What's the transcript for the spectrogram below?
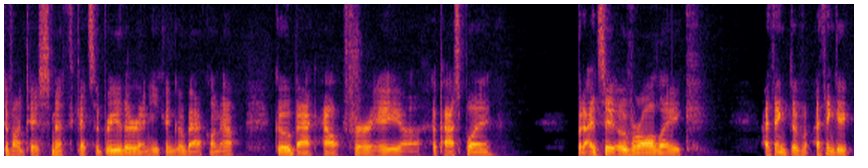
DeVonta Smith gets a breather and he can go back on out, go back out for a uh, a pass play. but I'd say overall, like, I think Dev- I think it,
